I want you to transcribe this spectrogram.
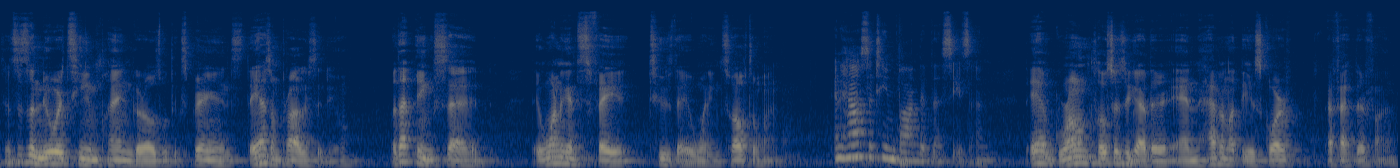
Since it's a newer team playing girls with experience, they have some progress to do. But that being said, they won against Fayette Tuesday, winning 12 to 1. And how's the team bonded this season? They have grown closer together and haven't let the score affect their fun.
